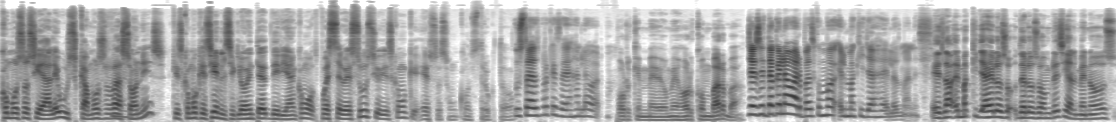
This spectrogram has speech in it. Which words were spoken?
Como sociedad le buscamos razones, que es como que sí, en el siglo XX dirían como, pues se ve sucio y es como que eso es un constructo. ¿Ustedes por qué se dejan la barba? Porque me veo mejor con barba. Yo siento que la barba es como el maquillaje de los manes. Es la- el maquillaje de los, de los hombres y al menos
